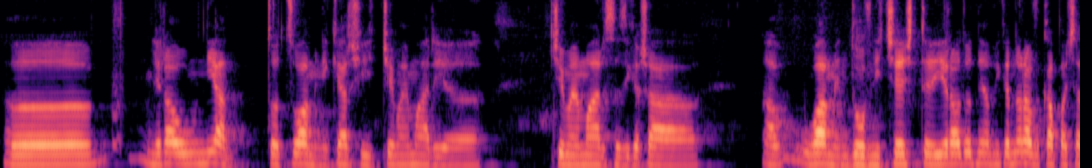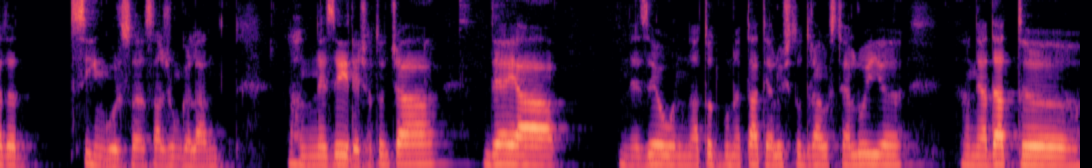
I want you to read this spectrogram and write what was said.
uh, era un iad toți oamenii, chiar și cei mai mari, uh, cei mai mari, să zic așa, oameni dovnicești, erau tot neam, că nu au avut capacitatea singur să, să ajungă la, la Dumnezeire. Și atunci de aia Dumnezeu în tot bunătatea Lui și tot dragostea Lui uh, ne-a dat uh,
